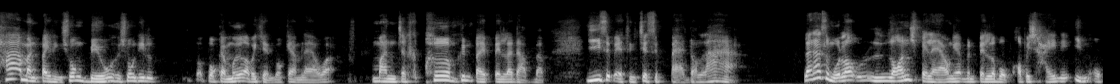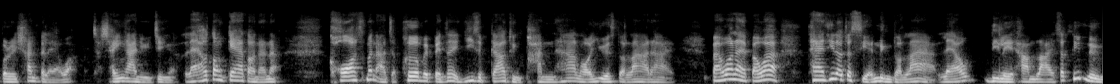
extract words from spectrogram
ถ้ามันไปถึงช่วง build คือช่วงที่โปรแกรมเมอร์เอาไปเขียนโปรแกรมแล้วอะมันจะเพิ่มขึ้นไปเป็นระดับแบบ 21ถึง78 ดอลลาร์ แล้วถ้าสมมติเรา launch ไปแล้วเนี่ยมันเป็นระบบเอาไปใช้ใน in operation ไปแล้วอะจะใช้งานอยู่จริงอะแล้วต้องแก้ตอนนั้นอะ cost มันอาจจะเพิ่มไปเป็นตั้งแต่ 29 ถึง 1,500 US ดอลลาร์ได้ แปลว่าอะไร แปลว่าแทนที่เราจะเสีย 1 ดอลลาร์ แล้ว delay timeline สักนิดหนึ่ง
